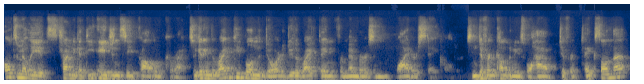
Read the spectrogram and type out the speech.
ultimately it's trying to get the agency problem correct. So getting the right people in the door to do the right thing for members and wider stakeholders. And different companies will have different takes on that.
